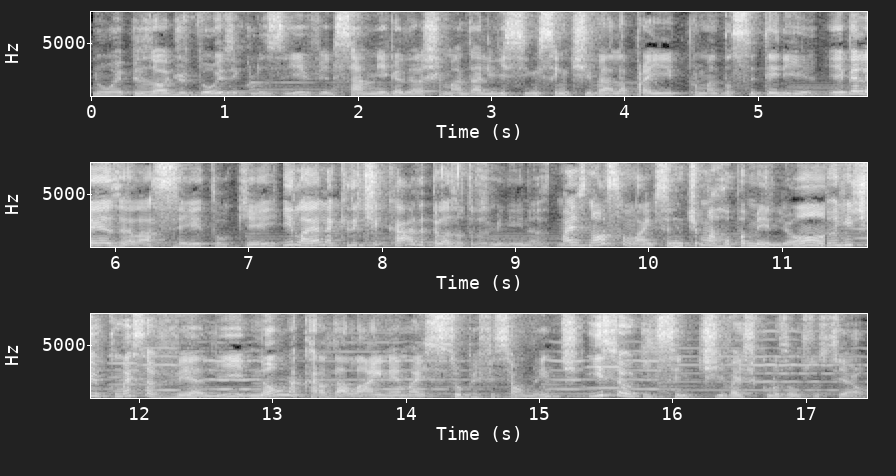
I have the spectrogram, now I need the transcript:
No episódio 2 inclusive, essa amiga dela chamada Alice incentiva ela para ir pra uma danceteria. E beleza, ela aceita, ok. E lá ela é criticada pelas outras meninas. Mas nossa, Line, você não tinha uma roupa melhor? Então a gente começa a ver ali, não na cara da Line, né, mas superficialmente, isso é o que incentiva a exclusão social.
